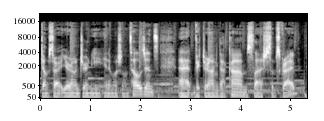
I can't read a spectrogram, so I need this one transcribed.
jumpstart your own journey in emotional intelligence at victorung.com slash subscribe.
